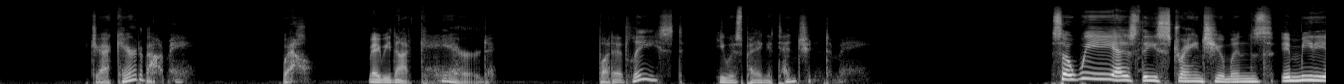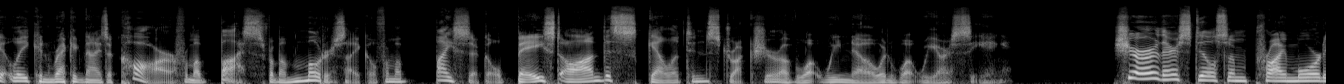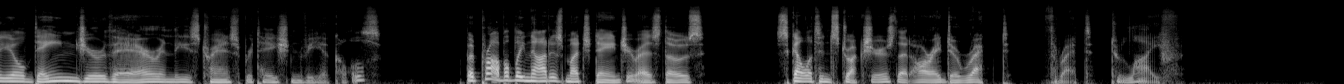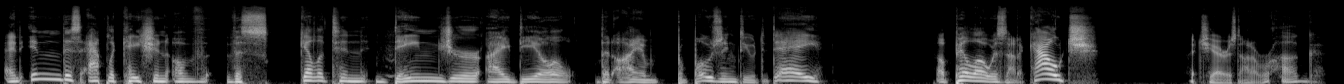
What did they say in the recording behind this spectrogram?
Jack cared about me. Well, maybe not cared, but at least he was paying attention to me. So we, as these strange humans, immediately can recognize a car from a bus, from a motorcycle, from a bicycle, based on the skeleton structure of what we know and what we are seeing. Sure, there's still some primordial danger there in these transportation vehicles, but probably not as much danger as those skeleton structures that are a direct threat to life. And in this application of the skeleton danger ideal that I am proposing to you today, a pillow is not a couch, a chair is not a rug.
